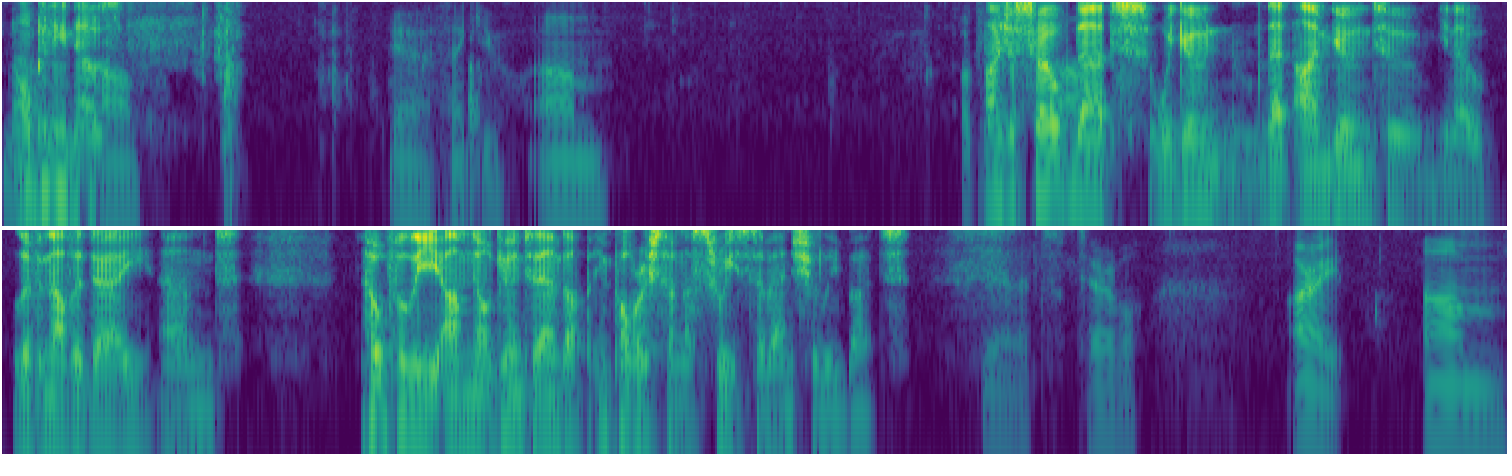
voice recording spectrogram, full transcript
No. Nobody knows. Um, yeah, thank you. Um, okay. I just hope um, that we're going that I'm going to, you know, live another day and hopefully I'm not going to end up impoverished on the streets eventually, but Yeah, that's terrible. All right. Um,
